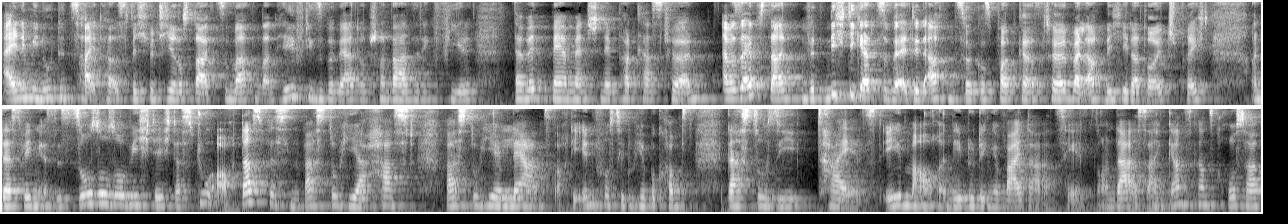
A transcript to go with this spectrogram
eine Minute Zeit hast, dich für Tiere stark zu machen, dann hilft diese Bewertung schon wahnsinnig viel damit mehr Menschen den Podcast hören. Aber selbst dann wird nicht die ganze Welt den Affenzirkus-Podcast hören, weil auch nicht jeder Deutsch spricht. Und deswegen ist es so, so, so wichtig, dass du auch das Wissen, was du hier hast, was du hier lernst, auch die Infos, die du hier bekommst, dass du sie teilst. Eben auch, indem du Dinge weitererzählst. Und da ist ein ganz, ganz großer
